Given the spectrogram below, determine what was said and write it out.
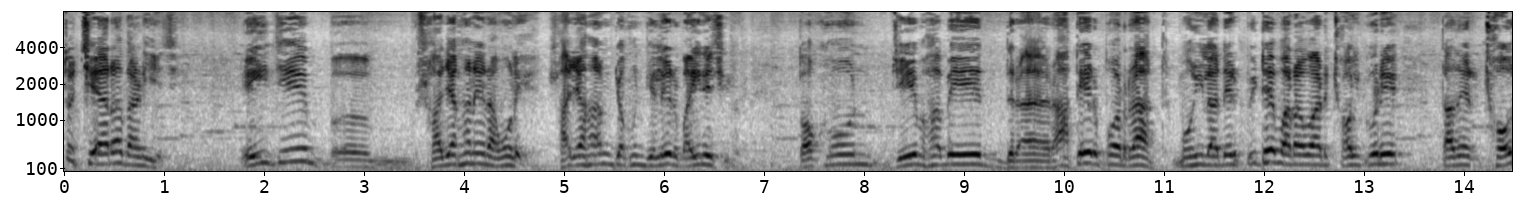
তো চেহারা দাঁড়িয়েছে। এই যে শাহজাহানের আমলে, শাহজাহান যখন জেলের বাইরে ছিল তখন যেভাবে রাতের পর রাত মহিলাদের পিঠে বাড়াবার ছল করে, তাদের ছল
